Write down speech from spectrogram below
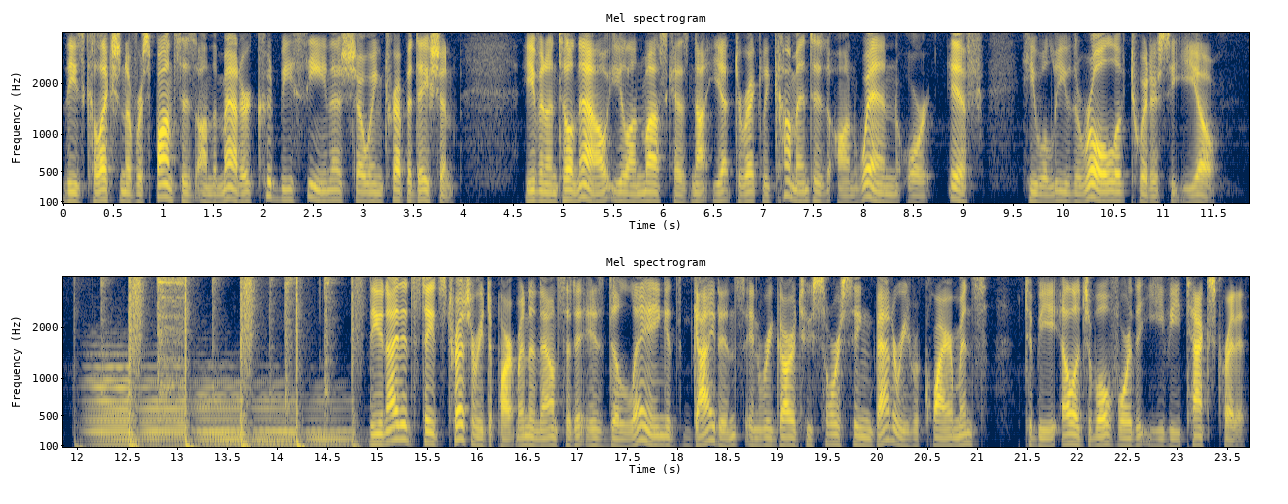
These collection of responses on the matter could be seen as showing trepidation. Even until now, Elon Musk has not yet directly commented on when or if he will leave the role of Twitter CEO. The United States Treasury Department announced that it is delaying its guidance in regard to sourcing battery requirements to be eligible for the EV tax credit.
